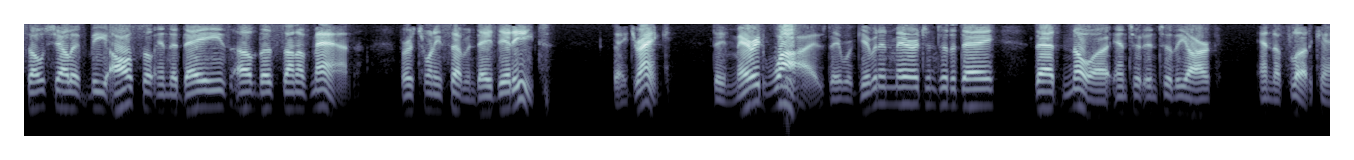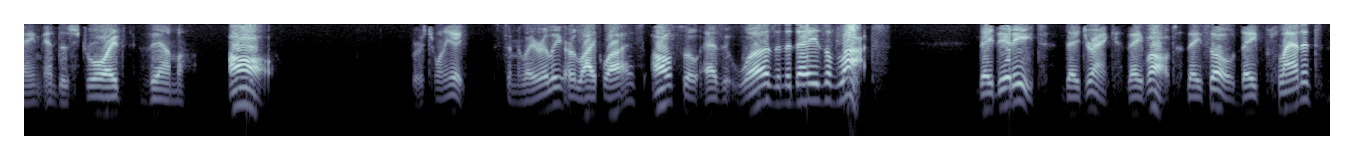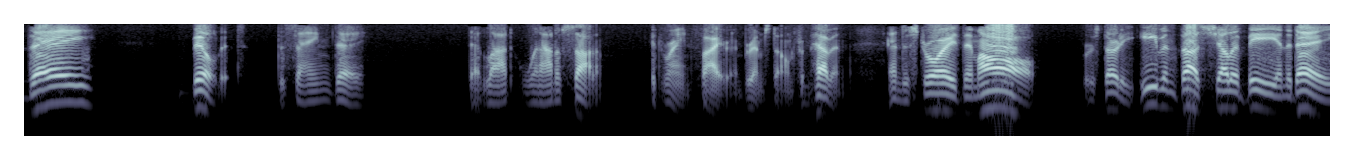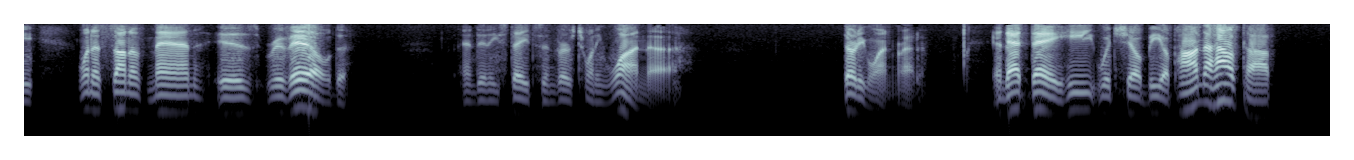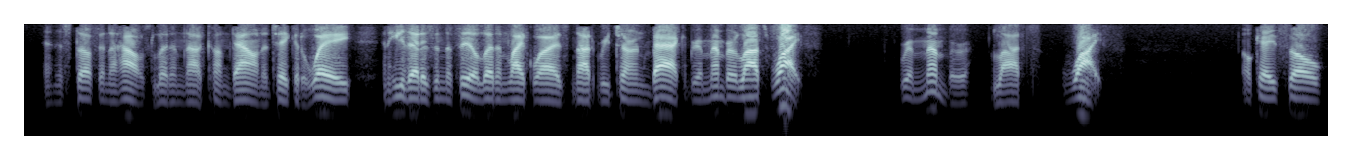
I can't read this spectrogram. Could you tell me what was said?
so shall it be also in the days of the Son of Man. Verse 27, they did eat, they drank, they married wives, they were given in marriage until the day that Noah entered into the ark, and the flood came and destroyed them all. Verse 28, similarly or likewise, also as it was in the days of Lot, they did eat, they drank, they bought, they sold, they planted, they built it the same day that Lot went out of Sodom. It rained fire and brimstone from heaven and destroyed them all. Verse 30, even thus shall it be in the day when the Son of Man is revealed. And then he states in verse 21, uh, 31 rather, in that day he which shall be upon the housetop and the stuff in the house, let him not come down and take it away. And he that is in the field, let him likewise not return back. Remember Lot's wife. Remember Lot's wife. Okay, so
